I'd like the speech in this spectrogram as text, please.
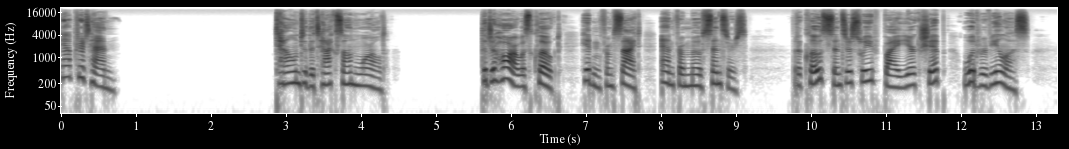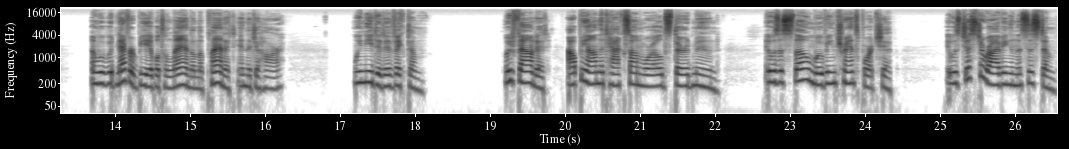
Chapter 10 Down to the Taxxon world. The Jahar was cloaked, hidden from sight and from most sensors, but a close sensor sweep by a Yeerk ship would reveal us, and we would never be able to land on the planet in the Jahar. We needed a victim. We found it, out beyond the Taxxon world's third moon. It was a slow moving transport ship. It was just arriving in the system,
